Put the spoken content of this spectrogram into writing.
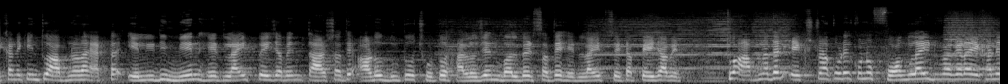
এখানে কিন্তু আপনারা একটা এলইডি মেন হেডলাইট পেয়ে যাবেন। তার সাথে আরও দুটো ছোট হ্যালোজেন বাল্বের সাথে হেডলাইট সেটা পেয়ে যাবেন। তো আপনাদের এক্সট্রা করে কোনো ফগ লাইট বাগেরা এখানে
